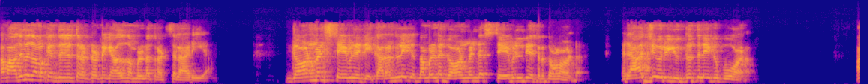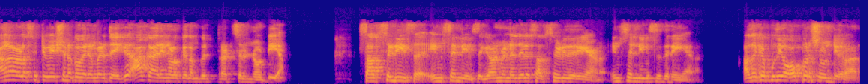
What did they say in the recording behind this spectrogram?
അപ്പൊ അതിൽ നമുക്ക് എന്തെങ്കിലും ത്രെഡ് ഉണ്ടെങ്കിൽ അത് നമ്മളുടെ ത്രെഡ്സിൽ ആഡ് ചെയ്യാം. ഗവൺമെന്റ് സ്റ്റേബിലിറ്റി കറന്റ്ലി നമ്മളുടെ ഗവൺമെന്റ് സ്റ്റേബിലിറ്റി എത്രത്തോളം ഉണ്ട്? രാജ്യം ഒരു യുദ്ധത്തിലേക്ക് പോവാണ്. അങ്ങനെയുള്ള സിറ്റുവേഷൻ ഒക്കെ വരുമ്പോഴത്തേക്ക് ആ കാര്യങ്ങളൊക്കെ നമുക്ക് ത്രെഡ്സിൽ നോട്ട് ചെയ്യാം. സബ്സിഡീസ് ഇൻസെന്റീവ്സ് ഗവൺമെന്റ് എന്തെങ്കിലും സബ്സിഡി തരികയാണ് ഇൻസെന്റീവ്സ് തരികയാണ്. അതൊക്കെ പുതിയ ഓപ്പർച്യൂണിറ്റികളാണ്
